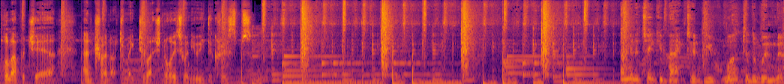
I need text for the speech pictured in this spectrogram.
pull up a chair, and try not to make too much noise when you eat the crisps. I'm going to take you back to you worked at the windmill.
